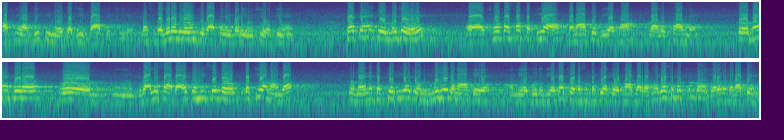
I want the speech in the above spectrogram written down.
اپنی ابیتی میں ایک عجیب بات لکھی ہے۔ بس بزرگ لوگوں کی باتیں بڑی اونچی ہوتی ہیں۔ کہتے ہیں کہ مجھے چھوٹا سا تکیا بنا کے دیا تھا والد صاحب نے۔ تو میں پھر وہ والد صاحب آئے کہیں سے تو تکیا مانگا۔ تو میں نے تکیا دیا جو مجھے بنا کے امی ابو نے دیا تھا۔ چھوٹا سا تکیا کے اٹھا کر رکھا جیسے بچوں کا گھروں میں بناتے ہیں۔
